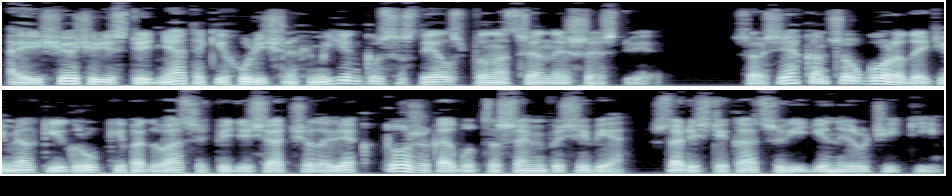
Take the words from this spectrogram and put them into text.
А еще через три дня таких уличных митингов состоялось полноценное шествие. Со всех концов города эти мелкие группки по 20-50 человек тоже как будто сами по себе стали стекаться в единые ручейки.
